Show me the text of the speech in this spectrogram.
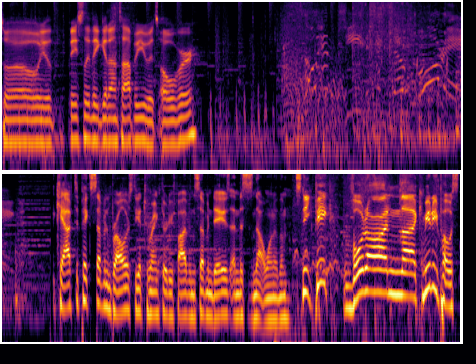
So you, basically they get on top of you, it's over. Okay, I have to pick seven brawlers to get to rank 35 in seven days, and this is not one of them. Sneak peek. Vote on uh, community post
